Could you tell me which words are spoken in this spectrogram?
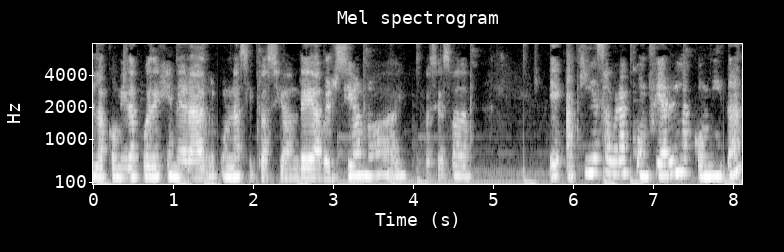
la comida puede generar una situación de aversión, ¿no? Ay, pues eso eh, aquí es ahora confiar en la comida,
